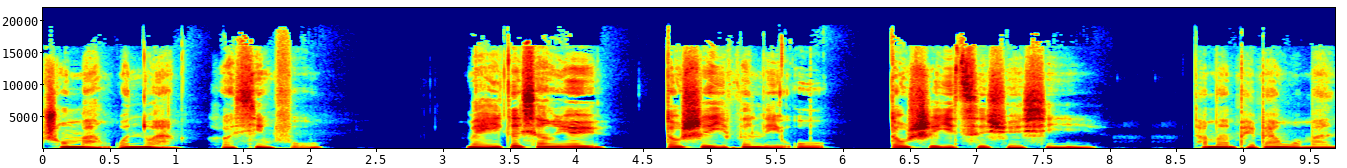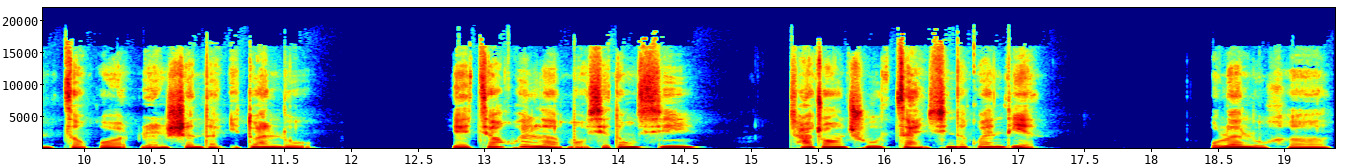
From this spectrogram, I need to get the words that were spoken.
充满温暖和幸福。每一个相遇都是一份礼物，都是一次学习。他们陪伴我们走过人生的一段路，也教会了某些东西，擦撞出崭新的观点。无论如何，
